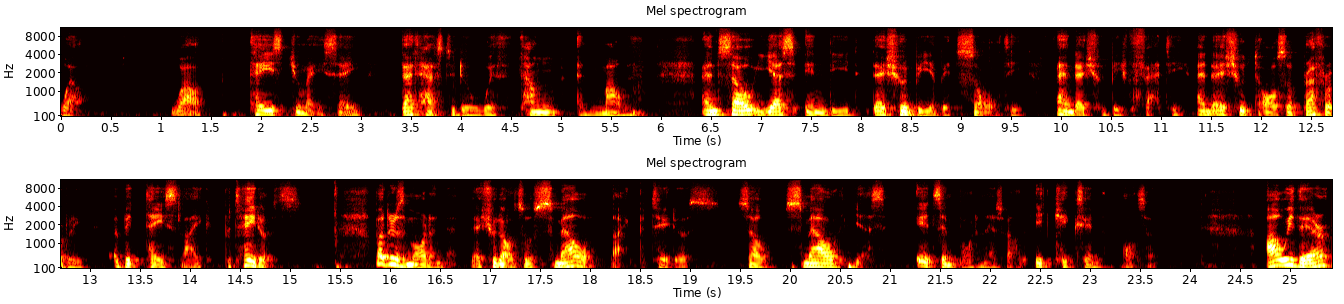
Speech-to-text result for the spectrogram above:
well? Well, taste, you may say, that has to do with tongue and mouth. And so, yes, indeed, they should be a bit salty and they should be fatty and they should also preferably a bit taste like potatoes. But there's more than that. They should also smell like potatoes. So smell, yes, it's important as well. It kicks in also. Are we there?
